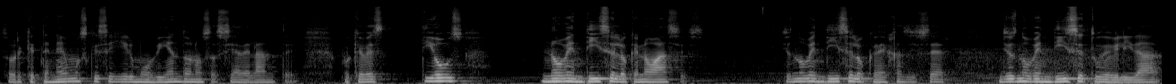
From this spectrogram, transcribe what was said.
sobre que tenemos que seguir moviéndonos hacia adelante. Porque ves, Dios no bendice lo que no haces. Dios no bendice lo que dejas de hacer. Dios no bendice tu debilidad.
